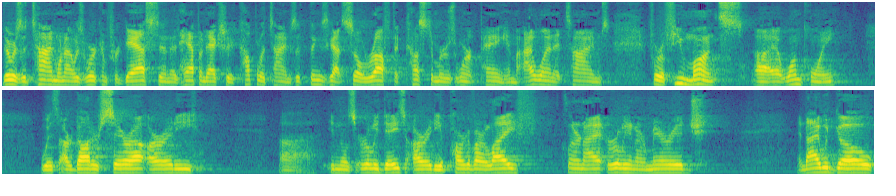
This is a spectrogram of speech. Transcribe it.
There was a time when I was working for Gaston, it happened actually a couple of times that things got so rough that customers weren't paying him. I went at times for a few months uh, at one point with our daughter Sarah already uh, in those early days, already a part of our life, Claire and I, early in our marriage, and I would go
